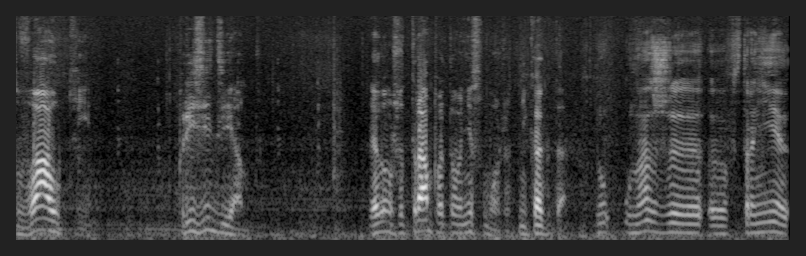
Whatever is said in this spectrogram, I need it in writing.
Свалки. Президент. Я думаю, что Трамп этого не сможет никогда. Ну, у нас же э, в стране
